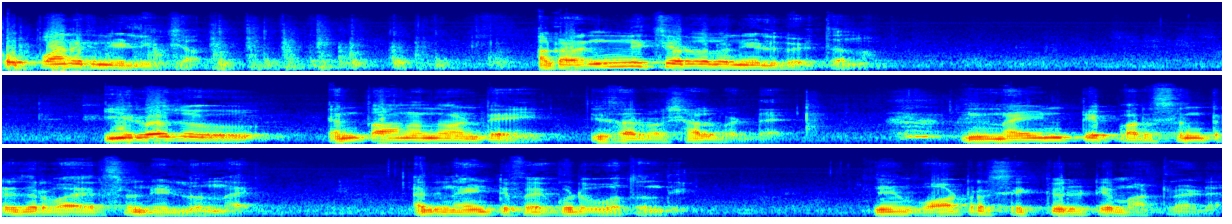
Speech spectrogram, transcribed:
కుప్పానికి నీళ్ళు ఇచ్చాం అక్కడ అన్ని చెరువులు నీళ్ళు పెడుతున్నాం. ఈరోజు ఎంత ఆనందం అంటే ఈసారి వర్షాలు పడ్డాయి. నైంటీ పర్సెంట్ రిజర్వాయర్స్లో నీళ్ళు ఉన్నాయి అది నైంటీ ఫైవ్ కూడా పోతుంది నేను వాటర్ సెక్యూరిటీ మాట్లాడా.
